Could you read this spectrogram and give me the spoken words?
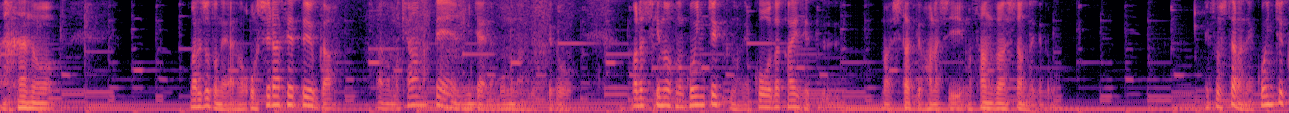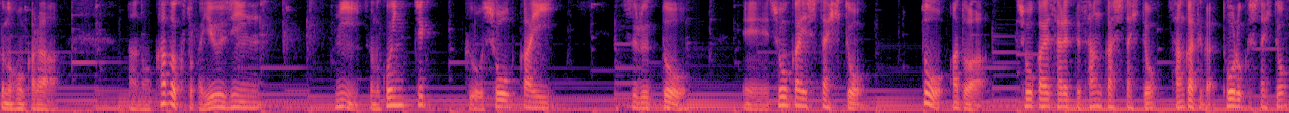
あの、またちょっとね、あのお知らせというか、あのキャンペーンみたいなものなんですけど、私昨日そのコインチェックのね、口座開設、まあ、したっていう話、まあ、散々したんだけど、そしたらね、コインチェックの方から、あの家族とか友人にそのコインチェッククを紹介すると、えー、紹介した人と、あとは紹介されて参加した人、参加っていうか登録した人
